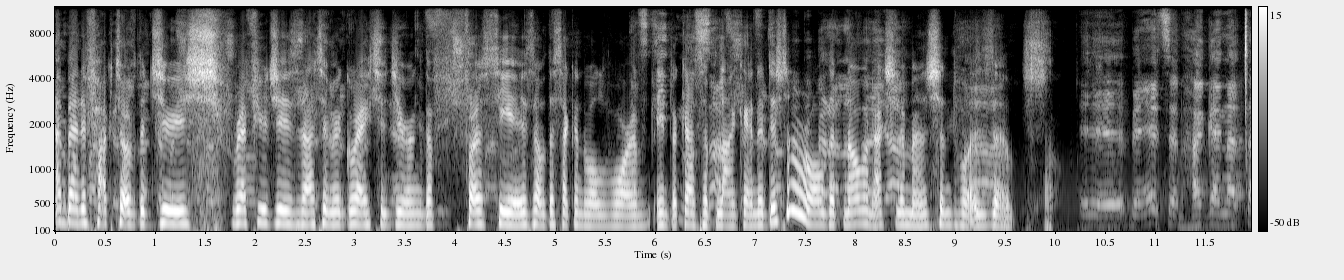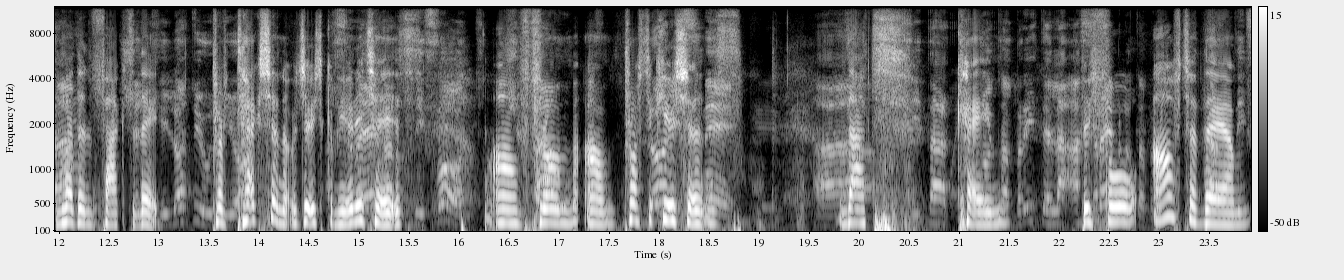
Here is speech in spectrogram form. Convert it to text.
a benefactor of the Jewish refugees that immigrated during the first years of the Second World War into Casablanca. An additional role that no one actually mentioned was uh, but in fact the protection of Jewish communities uh, from um, prosecutions that came before, after the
